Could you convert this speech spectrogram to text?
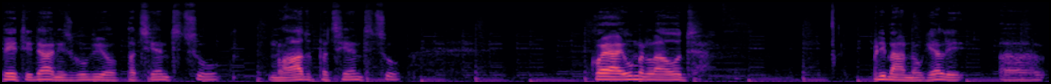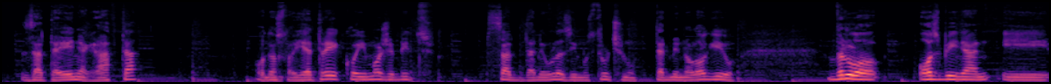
peti dan izgubio pacijenticu, mladu pacijenticu, koja je umrla od primarnog jeli, zatajenja grafta, odnosno jetre, koji može biti, sad da ne ulazim u stručnu terminologiju, vrlo ozbiljan i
